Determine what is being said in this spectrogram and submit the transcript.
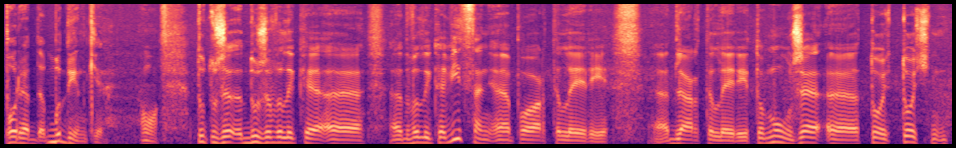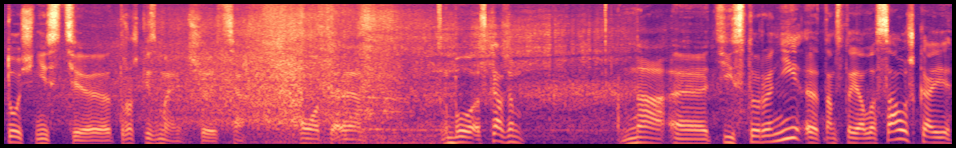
поряд будинки. О. Тут уже дуже велике, е, е, велика відстань е, по артилерії для артилерії, тому вже то- точ, точність трошки зменшується. От, бо, скажімо, на е, тій стороні е, там стояла саушка, і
